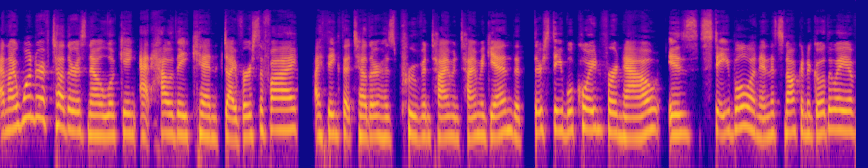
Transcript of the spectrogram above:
And I wonder if Tether is now looking at how they can diversify. I think that Tether has proven time and time again that their stable coin for now is stable and, and it's not going to go the way of,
